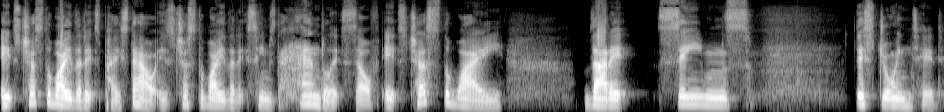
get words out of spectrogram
it's just the way that it's paced out. It's just the way that it seems to handle itself. It's just the way that it seems disjointed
